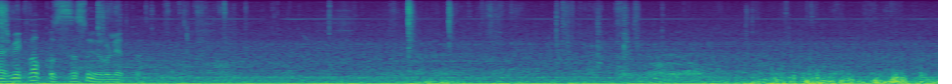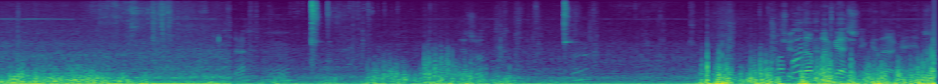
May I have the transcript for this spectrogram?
Нажми кнопку, засунь рулетку. Бабанка? багажнике, да, конечно.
